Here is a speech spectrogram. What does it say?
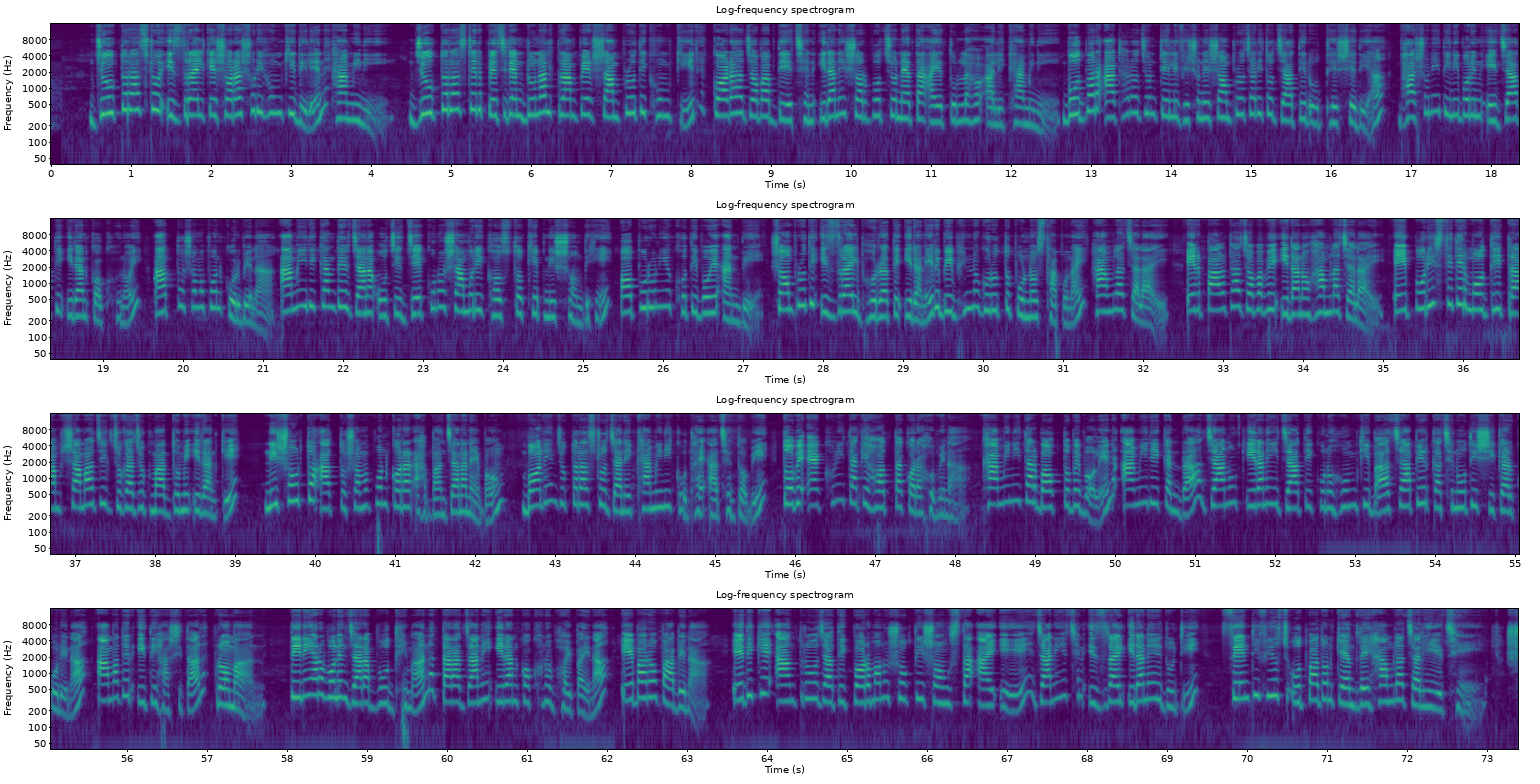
যুক্তরাষ্ট্র ইসরায়েলকে সরাসরি হুমকি দিলেন খামিনি। যুক্তরাষ্ট্রের প্রেসিডেন্ট ডোনাল্ড ট্রাম্পের সাম্প্রতিক হুমকির কড়া জবাব দিয়েছেন ইরানের সর্বোচ্চ নেতা আয়াতুল্লাহ আলী খামিনি। বুধবার আঠারো জুন টেলিভিশনে সম্প্রচারিত জাতির উদ্দেশ্যে দেয়া ভাষণে তিনি বলেন, এই জাতি ইরান কখনোই আত্মসমর্পণ করবে না। আমেরিকানদের জানা উচিত যে কোনো সামরিক হস্তক্ষেপ নিঃসন্দেহে অপূরণীয় ক্ষতি বয়ে আনবে। সম্প্রতি ইসরায়েল ভোররাতে ইরানের বিভিন্ন গুরুত্বপূর্ণ স্থাপনায় হামলা চালায়। এর পাল্টা জবাবে ইরানও হামলা চালায়। এই পরিস্থিতির মধ্যে ট্রাম্প সামাজিক যোগাযোগ মাধ্যমে ইরানকে নিঃশর্ত আত্মসমর্পণ করার আহ্বান জানান এবং বলেন, যুক্তরাষ্ট্র জানে খামিনি কোথায় আছেন তবে তবে এখনই তাকে হত্যা করা হবে না। খামিনি তার বক্তব্যে বলেন, আমেরিকানরা জানুক, ইরানি জাতি কোনো হুমকি বা চাপের কাছে নথি স্বীকার করে না। আমাদের ইতিহাসই তার প্রমাণ। তিনি আরও বলেন, যারা বুদ্ধিমান, তারা জানে ইরান কখনো ভয় পায় না, এবারও পাবে না। এদিকে আন্তর্জাতিক পরমাণু শক্তি সংস্থা আইএ জানিয়েছেন ইসরায়েল ইরানের দুটি সেন্টিফিউজ উৎপাদন কেন্দ্রে হামলা চালিয়েছে।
